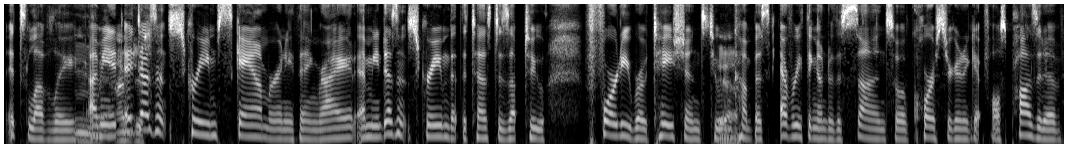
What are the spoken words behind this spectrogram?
It's lovely. Mm, I mean, it, I'm it just- doesn't scream scam or anything, right? I mean, it doesn't scream that the test is up to forty rotations to Yeah. encompass everything under the sun. So of course you're going to get false positive.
